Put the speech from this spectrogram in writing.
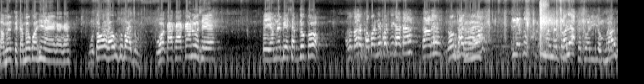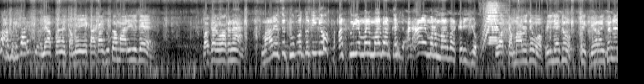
તમે તમે કોથી ના આવ્યા કાકા? હું તો રહું છું બાજુ. ઓ કાકા કાકાનો છે. તો એમને બે શબ્દો કહો. હવે તને ખબર નહીં પડતી કાકા? તાણે રોંગ સાઈડ તમે એ કાકા શું કામ માર્યું છે? વગર વોક ના મારે તો ટૂંપો તૂટી ગયો. આ તું એ મને માર માર કરી ગયો. અને આ મને માર માર કરી ગયો. વોક તમારો છે વાપરી લેજો. તે ઘેર છે ને એ!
